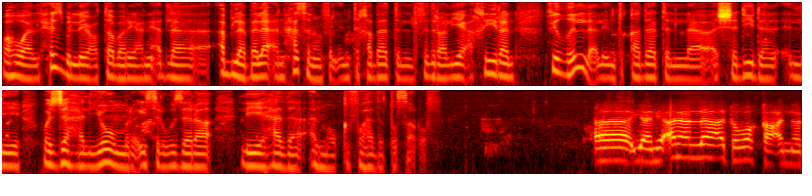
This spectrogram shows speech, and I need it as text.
وهو الحزب اللي يعتبر يعني أدلى أبلى بلاء حسنا في الانتخابات الفيدرالية أخيرا في ظل الانتقادات الشديدة اللي وجهها اليوم رئيس الوزراء لهذا الموقف وهذا التصرف؟ آه يعني أنا لا أتوقع أن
